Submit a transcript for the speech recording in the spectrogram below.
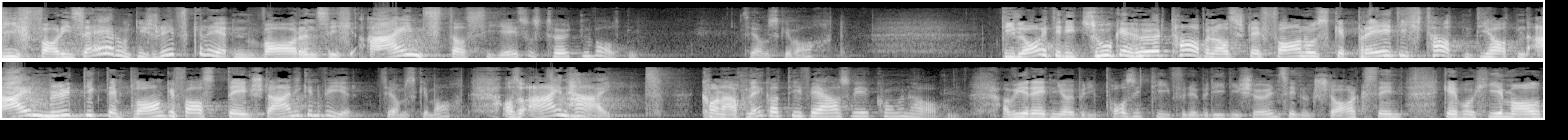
Die Pharisäer und die Schriftgelehrten waren sich eins, dass sie Jesus töten wollten. Sie haben es gemacht. Die Leute, die zugehört haben, als Stephanus gepredigt hatten, die hatten einmütig den Plan gefasst, den steinigen wir. Sie haben es gemacht. Also Einheit kann auch negative Auswirkungen haben. Aber wir reden ja über die positiven, über die, die schön sind und stark sind. Ich gebe euch hier mal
